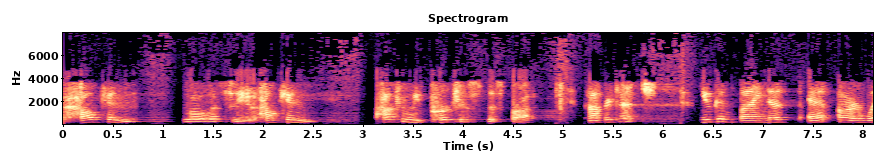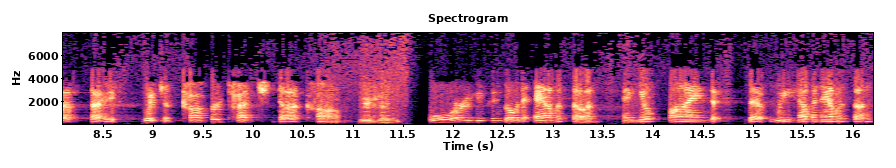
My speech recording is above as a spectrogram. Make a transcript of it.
how can well, let's see, how can how can we purchase this product? Copper Touch. You can find us at our website, which is coppertouch.com. Mm-hmm. Can go to Amazon and you'll find that we have an Amazon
